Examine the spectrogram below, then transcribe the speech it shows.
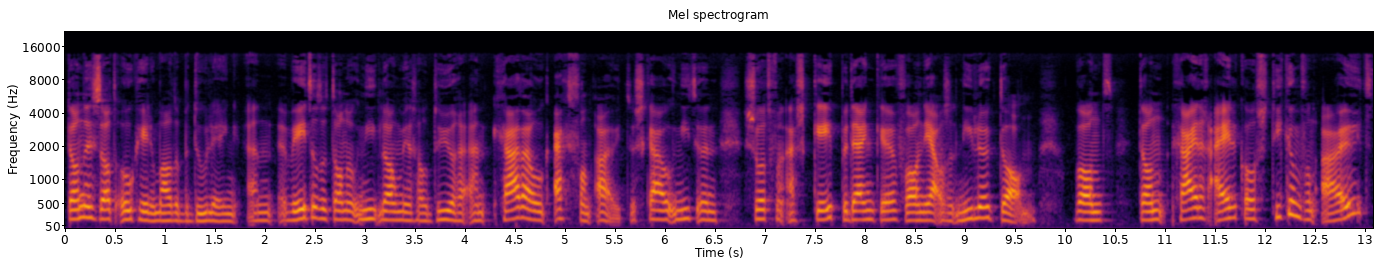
dan is dat ook helemaal de bedoeling. En weet dat het dan ook niet lang meer zal duren. En ga daar ook echt van uit. Dus ga ook niet een soort van escape bedenken van ja, als het niet lukt, dan. Want dan ga je er eigenlijk al stiekem van uit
